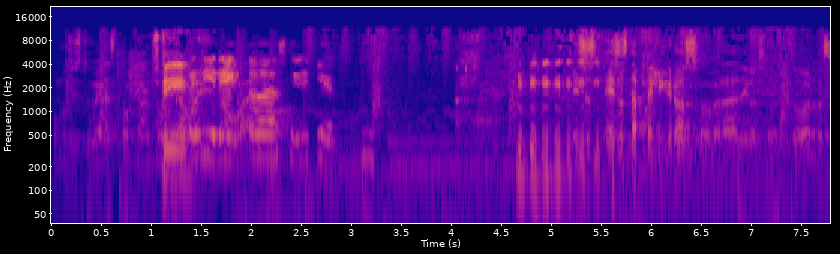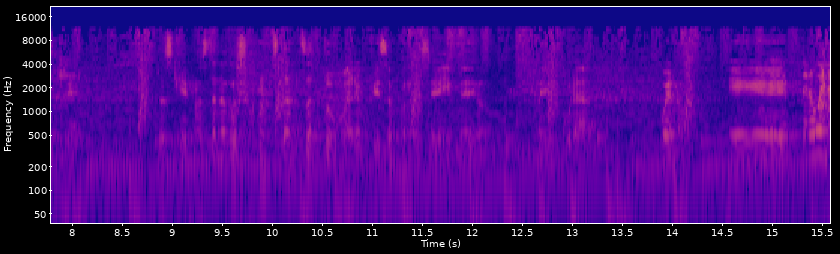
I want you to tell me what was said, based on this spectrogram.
como si estuvieras tomando Sí. un directo, algo. así de que. Ajá. Eso, es- eso está peligroso, ¿verdad? Digo, sobre todo los que los que no están acostumbrados a tomar empiezan a ponerse ahí medio, medio curado. Bueno, eh, Pero bueno,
